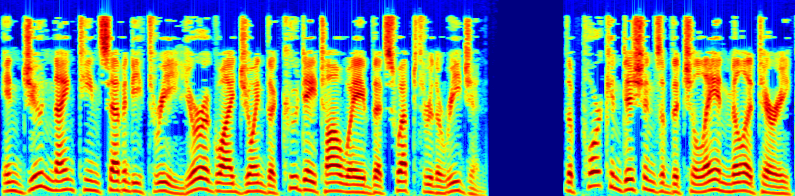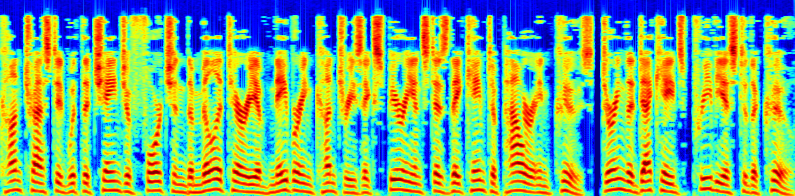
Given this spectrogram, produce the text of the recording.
In June 1973 Uruguay joined the coup d'état wave that swept through the region. The poor conditions of the Chilean military contrasted with the change of fortune the military of neighboring countries experienced as they came to power in coups. During the decades previous to the coup,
